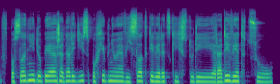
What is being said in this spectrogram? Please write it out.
v poslední době řada lidí spochybňuje výsledky vědeckých studií, rady vědců,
